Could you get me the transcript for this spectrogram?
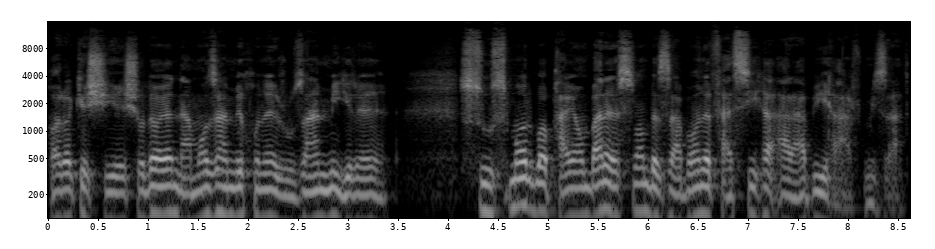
حالا که شیعه شده آیا نماز هم می‌خونه روزه هم می‌گیره؟ سوسمار با پیامبر اسلام به زبان فسیح عربی حرف می‌زد.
